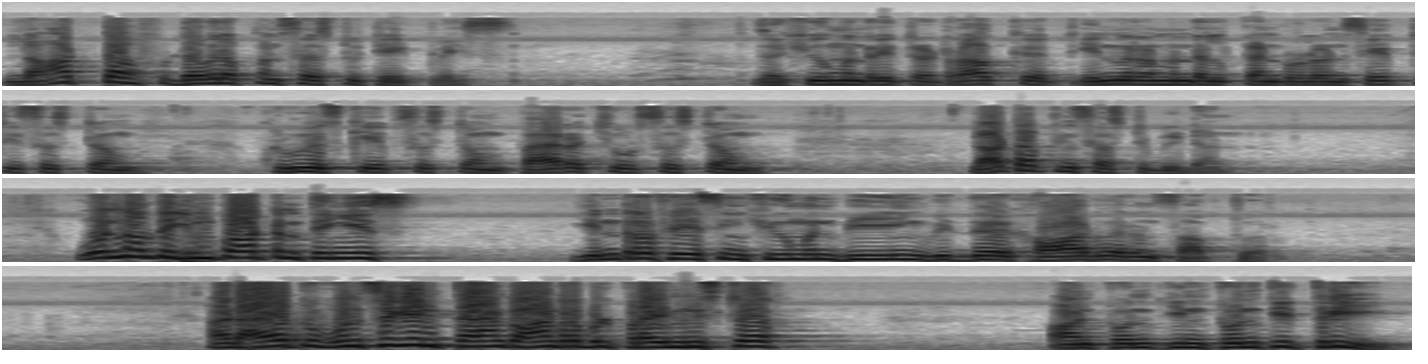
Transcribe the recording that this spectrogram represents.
lot of developments has to take place. The human rated rocket, environmental control and safety system, crew escape system, parachute system, lot of things has to be done. One of the important thing is interfacing human being with the hardware and software. And I have to once again thank Honorable Prime Minister on 20, in 23.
